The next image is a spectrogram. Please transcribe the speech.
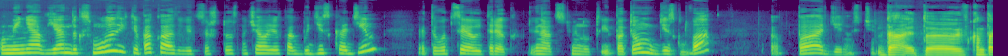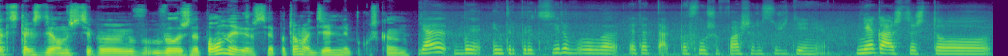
У меня в Яндекс Музыке показывается, что сначала идет как бы диск 1, это вот целый трек 12 минут, и потом диск 2 э, по отдельности. Да, это ВКонтакте так сделано, что типа выложена полная версия, а потом отдельные по кускам. Я бы интерпретировала это так, послушав ваше рассуждение. Мне кажется, что,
